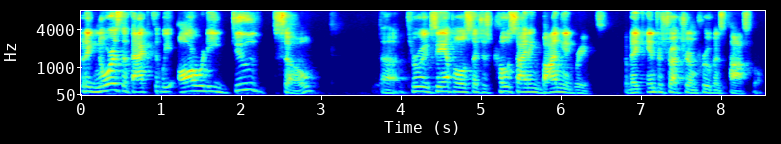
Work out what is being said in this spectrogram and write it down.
but ignores the fact that we already do so uh, through examples such as co-signing bonding agreements to make infrastructure improvements possible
